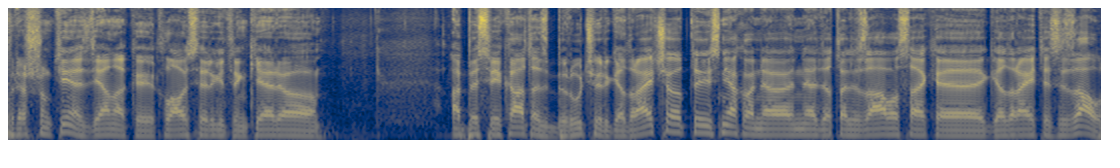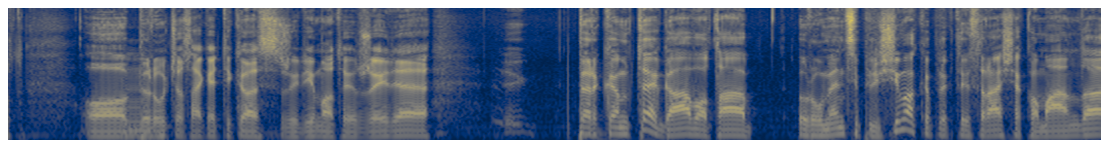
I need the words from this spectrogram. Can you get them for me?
Prieš rungtynės dieną, kai klausė irgi Trinkerio apie sveikatas Biručio ir Gedraičio, tai jis nieko ne, nedetalizavo, sakė Gedraitis is out. O mm. Biručio sakė, tikiuosi žaidimo, tai ir žaidė. Per KMT gavo tą rūmens įplyšimą, kaip liktais rašė komanda.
